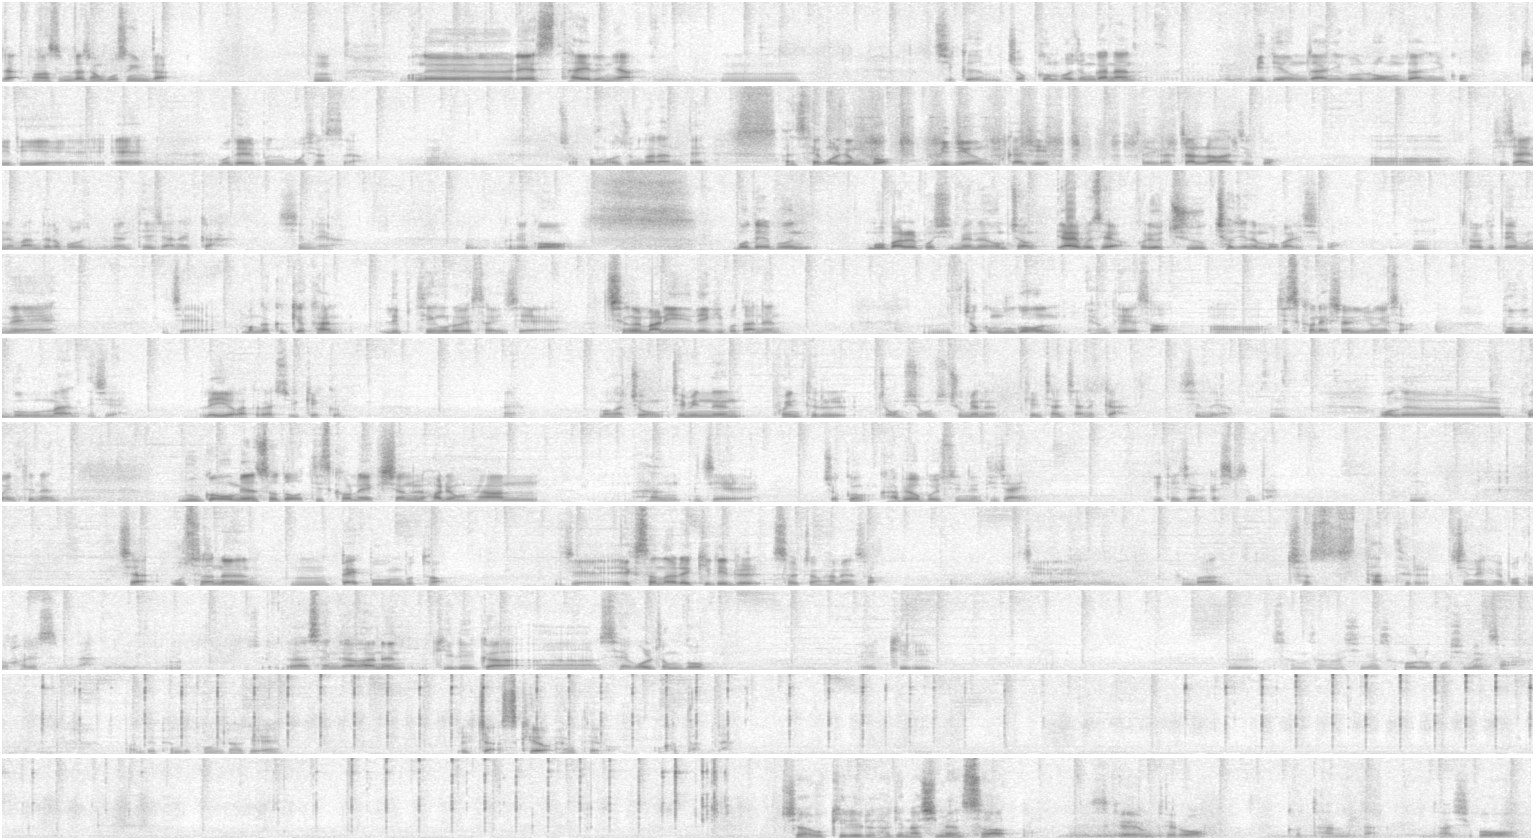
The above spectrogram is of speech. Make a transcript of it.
자, 반갑습니다. 정보승입니다. 음, 오늘의 스타일은요, 음, 지금 조금 어중간한 미디움도 아니고 롱도 아니고 길이의 모델분을 모셨어요. 음, 조금 어중간한데 한 세 골 정도 미디움까지 저희가 잘라가지고 어, 디자인을 만들어 보면 되지 않을까 싶네요. 그리고 모델분 모발을 보시면은 엄청 얇으세요. 그리고 축 처지는 모발이시고 음, 그렇기 때문에 이제 뭔가 급격한 리프팅으로 해서 이제 층을 많이 내기보다는 음, 조금 무거운 형태에서 어, 디스커넥션을 이용해서 부분 부분만 이제 레이어가 들어갈 수 있게끔 예, 뭔가 좀 재밌는 포인트를 조금씩 조금씩 주면은 괜찮지 않을까 싶네요. 음. 오늘 포인트는 무거우면서도 디스커넥션을 활용한 한 이제 조금 가벼워 보일 수 있는 디자인이 되지 않을까 싶습니다. 음. 자, 우선은 음, 백 부분부터 이제 엑스터널의 길이를 설정하면서 이제 한번 첫 스타트를 진행해 보도록 하겠습니다. 음, 제가 생각하는 길이가 아, 세골 정도의 길이 를 상상하시면서 그걸로 보시면서 반대편도 동일하게 일자 스퀘어 형태로 커트합니다. 좌우 길이를 확인하시면서 스퀘어 형태로 커트합니다. 다시고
